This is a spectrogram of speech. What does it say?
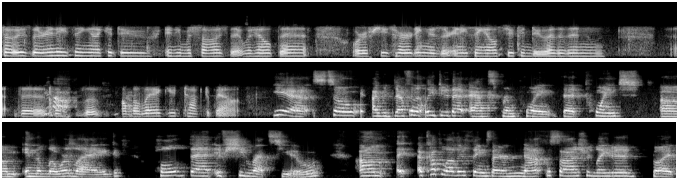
So, is there anything I could do, any massage that would help that, or if she's hurting, is there anything else you can do other than the, Yeah. the the on the leg you talked about? Yeah, so I would definitely do that aspirin point, that point um, in the lower leg. Hold that if she lets you. Um, a, a couple other things that are not massage related, but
